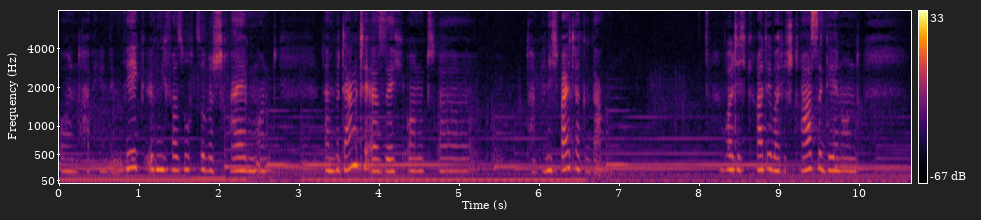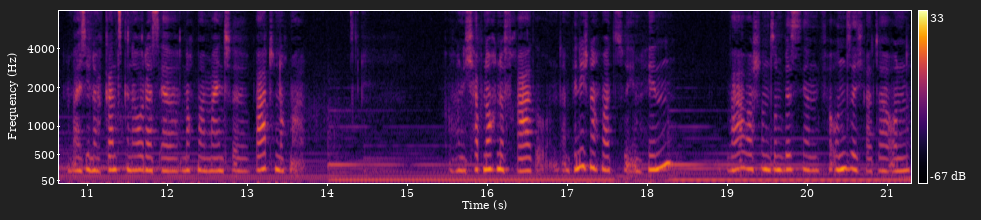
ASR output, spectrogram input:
und habe ihm den Weg irgendwie versucht zu beschreiben. Und dann bedankte er sich und äh, dann bin ich weitergegangen. Dann wollte ich gerade über die Straße gehen und dann weiß ich noch ganz genau, dass er nochmal meinte, warte nochmal. Und ich habe noch eine Frage. Und dann bin ich nochmal zu ihm hin, war aber schon so ein bisschen verunsicherter und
